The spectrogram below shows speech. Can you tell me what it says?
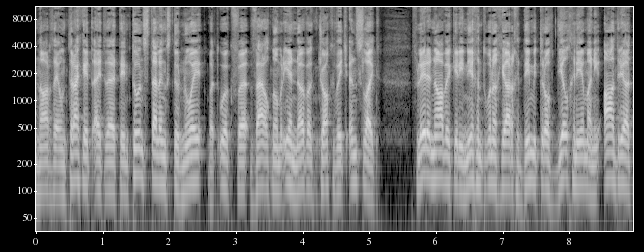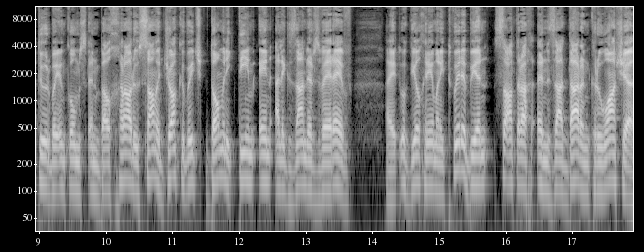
nadat hy onttrek het uit 'n tentoonstellingstoernooi wat ook vir wêreldnommer 1 Novak Djokovic insluit. Vlede naweek het die 29-jarige Dimitrov deelgeneem aan die Adria Tour byeenkoms in Belgrado saam met Djokovic, Dominic Thiem en Alexander Zverev. Hy het ook deelgeneem aan die tweede been Saterdag in Zadar in Kroasie,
